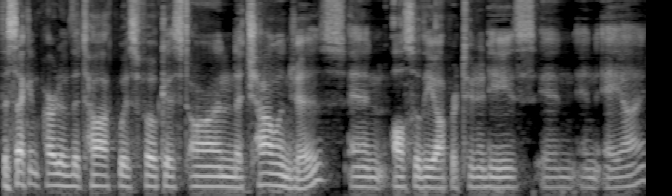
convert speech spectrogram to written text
The second part of the talk was focused on the challenges and also the opportunities in, in AI.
